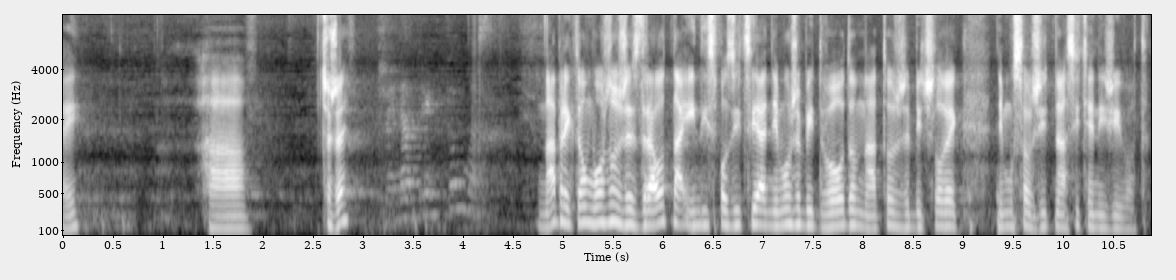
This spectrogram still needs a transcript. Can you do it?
Hej. A čože? Napriek tomu možno, že zdravotná indispozícia nemôže byť dôvodom na to, že by človek nemusel žiť nasytený život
